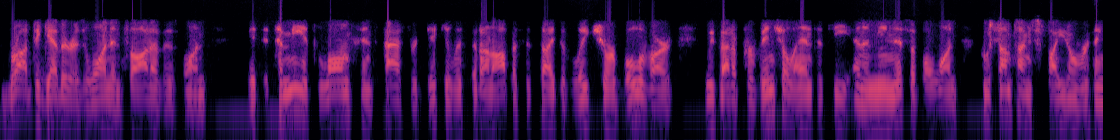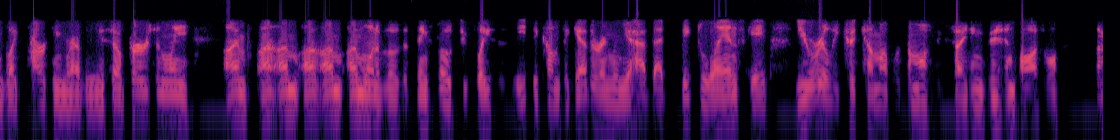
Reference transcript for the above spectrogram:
brought together as one and thought of as one. It, to me, it's long since past ridiculous that on opposite sides of Lakeshore Boulevard, We've got a provincial entity and a municipal one who sometimes fight over things like parking revenue. So personally, I'm I'm I'm I'm one of those that thinks those two places need to come together. And when you have that big landscape, you really could come up with the most exciting vision possible. The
